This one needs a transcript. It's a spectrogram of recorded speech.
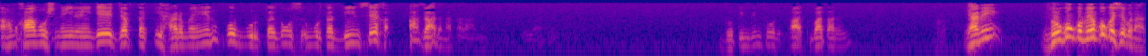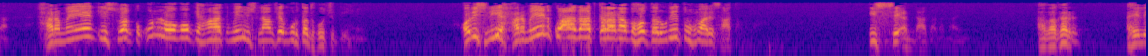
ہم خاموش نہیں رہیں گے جب تک کہ ہرمین کو مرتدوں سے مرتدین سے آزاد نہ کرا لیں۔ دو تین دن سے بات آ رہی یعنی لوگوں کو بیوقوف کیسے بنانا؟ ہرمین اس وقت ان لوگوں کے ہاتھ میں اسلام سے مرتد ہو چکی ہیں۔ اور اس لیے ہرمین کو آزاد کرانا بہت ضروری ہے، تم ہمارے ساتھ ہو۔ اس سے اندازہ لگائیں۔ اب اگر اہل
